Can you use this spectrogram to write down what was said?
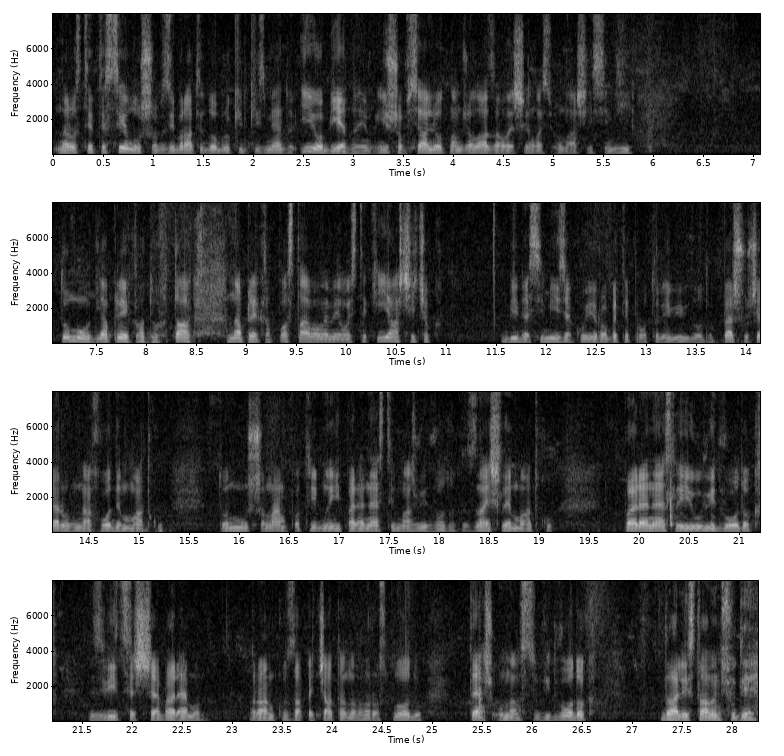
наростити силу, щоб зібрати добру кількість меду і об'єднуємо, і щоб вся льотна бджола залишилась у нашій сім'ї. Тому для прикладу, так, наприклад, поставили ви ось такий ящичок біля сім'ї, з якої робите протировий відводок. В першу чергу знаходимо матку тому що нам потрібно її перенести в наш відводок. Знайшли матку, перенесли її у відводок, звідси ще беремо рамку запечатаного розплоду, теж у нас відводок. Далі ставимо сюди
